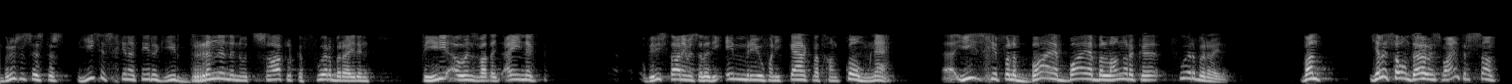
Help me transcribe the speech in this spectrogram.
En broers en susters, Jesus gee natuurlik hier dringende noodsaaklike voorbereiding vir hierdie ouens wat uiteindelik op hierdie stadium is hulle die embrio van die kerk wat gaan kom, né? Nee. Uh, Jesus gee vir hulle baie baie belangrike voorbereiding. Want julle sal onthou, dit is baie interessant,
